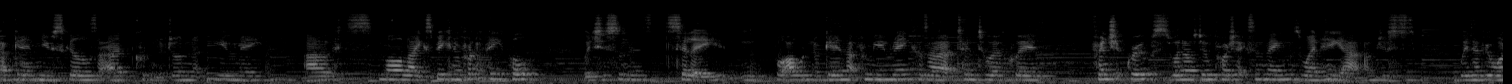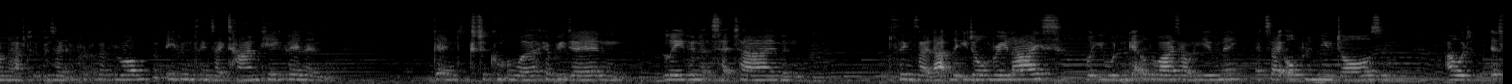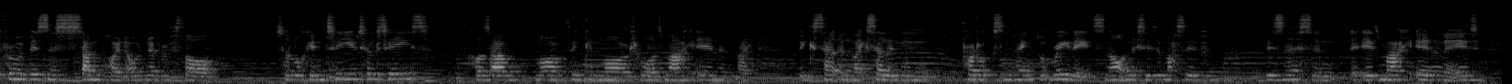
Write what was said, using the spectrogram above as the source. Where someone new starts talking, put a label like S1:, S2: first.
S1: I've gained new skills that I couldn't have done at uni Uh, it's more like speaking in front of people, which is something silly, but I wouldn't have gained that from uni because I tend to work with friendship groups when I was doing projects and things, when here I'm just with everyone, I have to present in front of everyone. Even things like timekeeping and getting to come to work every day and leaving at a set time and things like that that you don't realise but you wouldn't get otherwise out of uni. It's like opening new doors and I would, it's from a business standpoint, I would never have thought to look into utilities because I'm more thinking more towards marketing and like big sell and like selling products and things but really it's not and this is a massive business and it is marketing and it is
